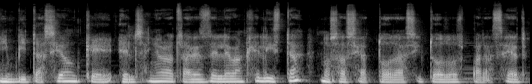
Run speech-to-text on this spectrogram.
invitación que el Señor a través del evangelista nos hace a todas y todos para hacer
